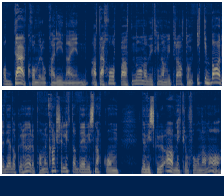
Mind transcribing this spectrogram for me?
Og der kommer hun Karina inn. At jeg håper at noen av de tingene vi prater om, ikke bare det dere hører på, men kanskje litt av det vi snakker om når vi skrur av mikrofonene òg,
